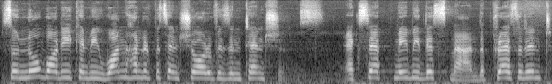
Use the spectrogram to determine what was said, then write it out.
So nobody can be 100% sure of his intentions, except maybe this man, the president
